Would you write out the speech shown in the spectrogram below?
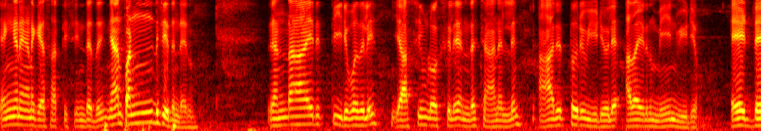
എങ്ങനെയാണ് കെ എസ് ആർ ടി സിന്റെ ഇത് ഞാൻ പണ്ട് ചെയ്തിട്ടുണ്ടായിരുന്നു. രണ്ടായിരത്തി ഇരുപതിൽ യാസിം വ്ളോഗ്സിലെ എന്റെ ചാനലിൽ ആദ്യത്തെ ഒരു വീഡിയോയിൽ അതായിരുന്നു main video a day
